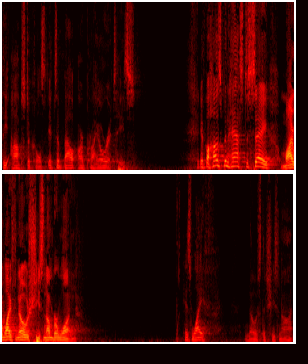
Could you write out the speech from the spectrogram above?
the obstacles, it's about our priorities. If a husband has to say, My wife knows she's number one, his wife knows that she's not.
